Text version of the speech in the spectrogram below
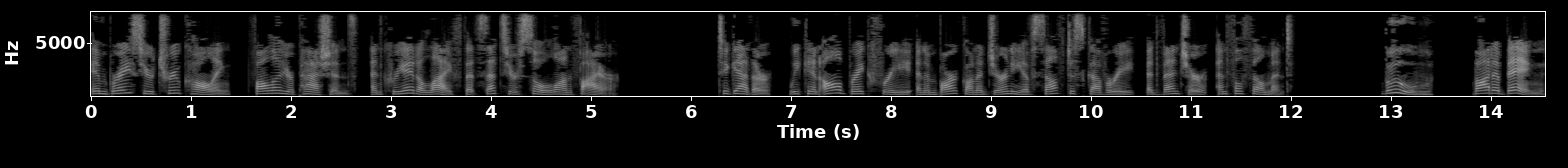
Embrace your true calling, follow your passions, and create a life that sets your soul on fire. Together, we can all break free and embark on a journey of self-discovery, adventure, and fulfillment. Boom! Bada bing!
